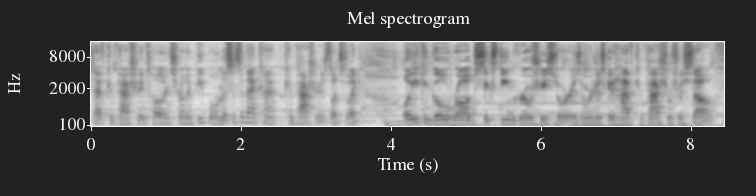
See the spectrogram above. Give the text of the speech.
to have compassion and tolerance for other people. And this isn't that kind of compassion. It's just like, oh, you can go rob 16 grocery stores and we're just going to have compassion for self.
